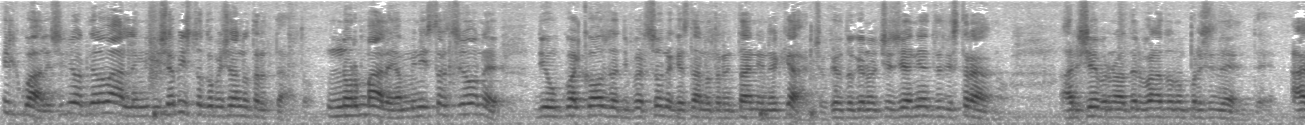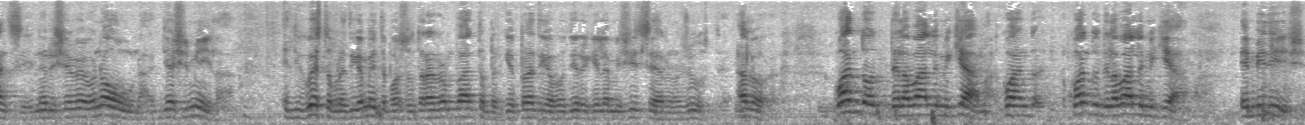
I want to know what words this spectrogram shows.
il quale, il signor Della Valle, mi dice ha visto come ci hanno trattato, normale amministrazione di un qualcosa di persone che stanno 30 anni nel calcio, credo che non ci sia niente di strano a ricevere una telefonata da un presidente, anzi ne ricevevano una, 10.000 e di questo praticamente posso trarre un vanto perché in pratica vuol dire che le amicizie erano giuste. Allora, quando Della Valle mi chiama, quando, quando Della Valle mi chiama e mi dice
